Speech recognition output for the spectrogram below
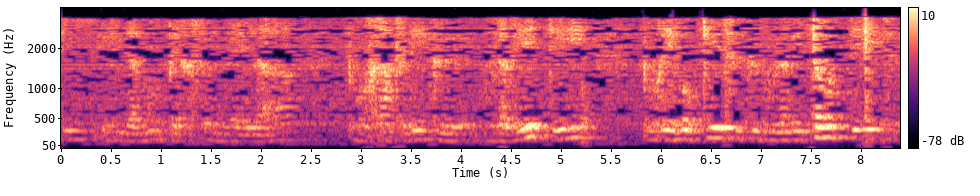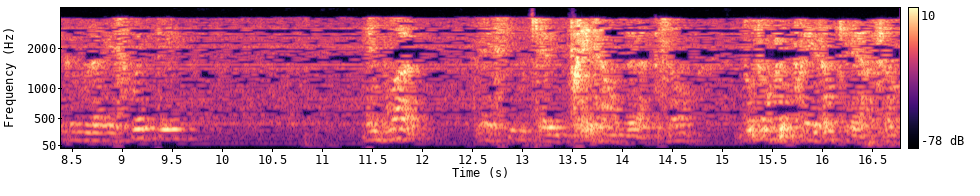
si, évidemment, personne n'est là pour rappeler que vous avez été, pour évoquer ce que vous avez tenté, ce que vous avez souhaité. Mais moi, j'estime qu'il y a une de l'absent, d'autant plus présent qu'il est absent.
